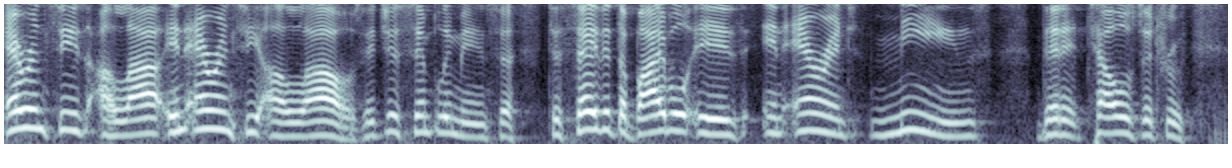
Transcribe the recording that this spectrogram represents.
Allow, inerrancy allows. It just simply means to, to say that the Bible is inerrant means that it tells the truth.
